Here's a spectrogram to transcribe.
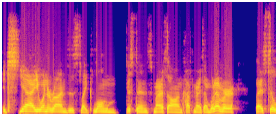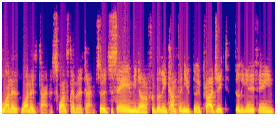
it's yeah you want to run this like long distance marathon, half marathon, whatever but it's still one at one at a time. It's one step at a time. So it's the same, you know, we're building a company, building a project, building anything,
